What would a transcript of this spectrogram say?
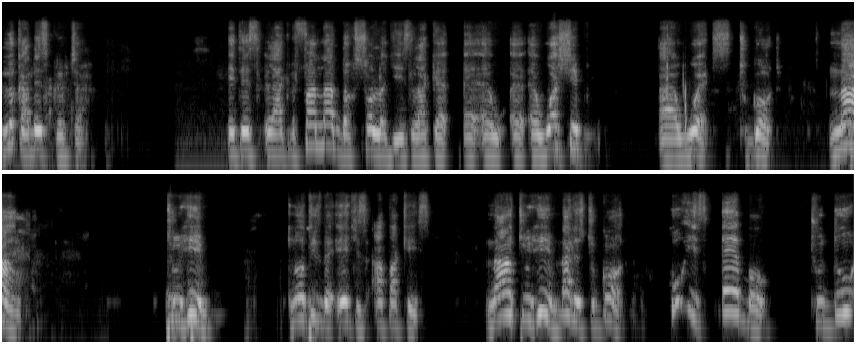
Look at this scripture. It is like the final doxology. It's like a, a, a, a worship uh, words to God. Now, to him, notice the H is uppercase. Now to him, that is to God, who is able to do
